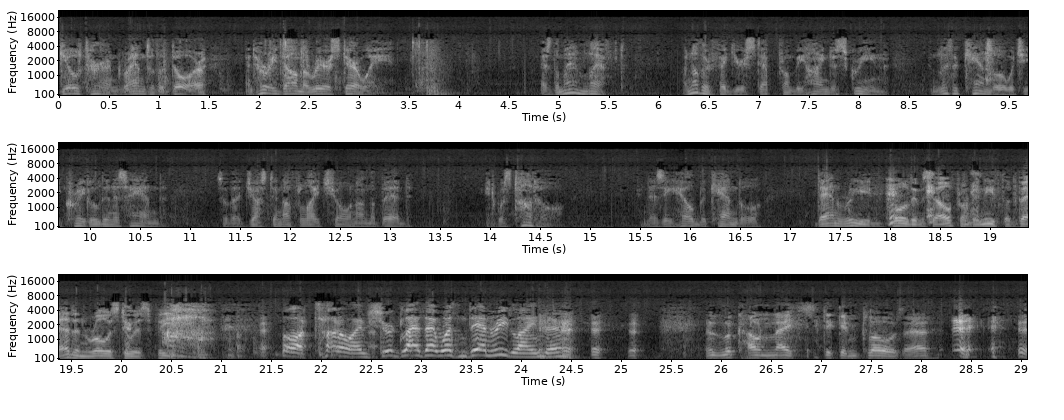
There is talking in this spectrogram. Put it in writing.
Gill turned, ran to the door, and hurried down the rear stairway. As the man left, another figure stepped from behind a screen and lit a candle which he cradled in his hand so that just enough light shone on the bed. It was Tonto, and as he held the candle, Dan Reed pulled himself from beneath the bed and rose to his feet. Oh, Tonto, I'm sure glad that wasn't Dan Reed lying there. Look how nice sticking clothes, huh?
